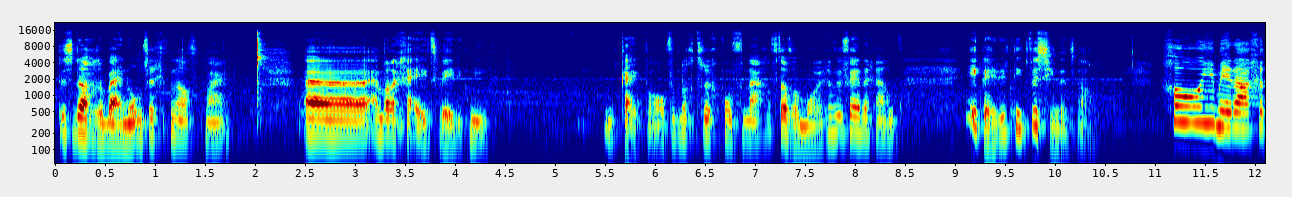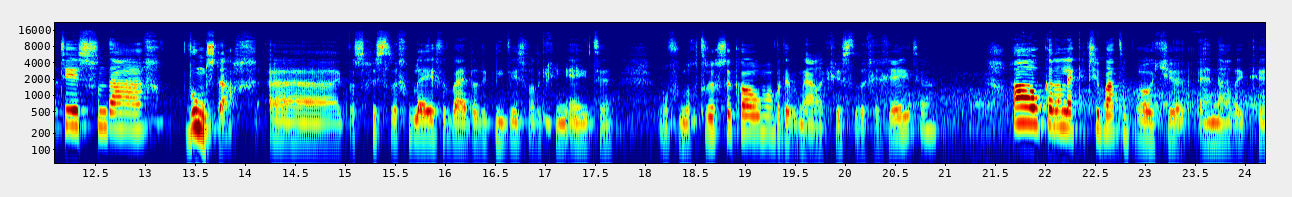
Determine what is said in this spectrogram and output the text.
Dus de dag is er bijna om, zeg ik dan altijd maar. Uh, en wat ik ga eten, weet ik niet. Kijk wel of ik nog terugkom vandaag of dat we morgen weer verder gaan. Ik weet het niet, we zien het wel. Goedemiddag, het is vandaag woensdag. Uh, ik was gisteren gebleven bij dat ik niet wist wat ik ging eten. of ik nog terug zou komen. Wat heb ik nou eigenlijk gisteren gegeten? Oh, ik had een lekker ciabatta En daar had ik uh,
